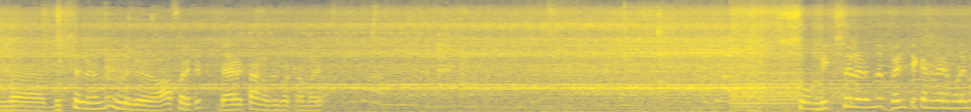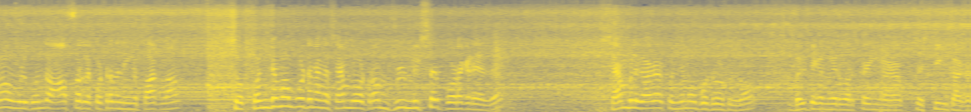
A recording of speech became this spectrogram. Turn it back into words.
அந்த மிக்சர்லேருந்து உங்களுக்கு ஆஃபருக்கு டைரெக்டாக அங்கே போய் கொட்டுற மாதிரி. ஸோ மிக்சர்லேருந்து பெல்ட் கன்வேர் மூலிமா உங்களுக்கு வந்து ஆஃபரில் கொட்டுறதை நீங்கள் பார்க்கலாம். ஸோ கொஞ்சமாக போட்டு நாங்கள் சாம்பிள் ஓட்டுறோம். ஃபுல் மிக்சர் போட கிடையாது. சாம்பிளுக்காக கொஞ்சமாக போட்டு விட்டுருக்கோம். பெல்ட் கன்வேர் ஒர்க்கிங் டெஸ்டிங்காக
